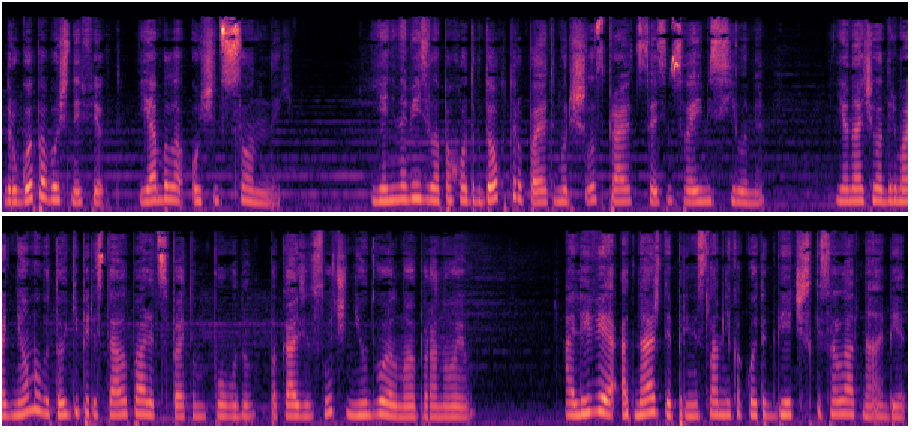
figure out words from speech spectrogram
Другой побочный эффект я была очень сонной. Я ненавидела походы к доктору, поэтому решила справиться с этим своими силами. Я начала дремать днем и в итоге перестала париться по этому поводу, пока один случай не удвоил мою паранойю. Оливия однажды принесла мне какой-то греческий салат на обед.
